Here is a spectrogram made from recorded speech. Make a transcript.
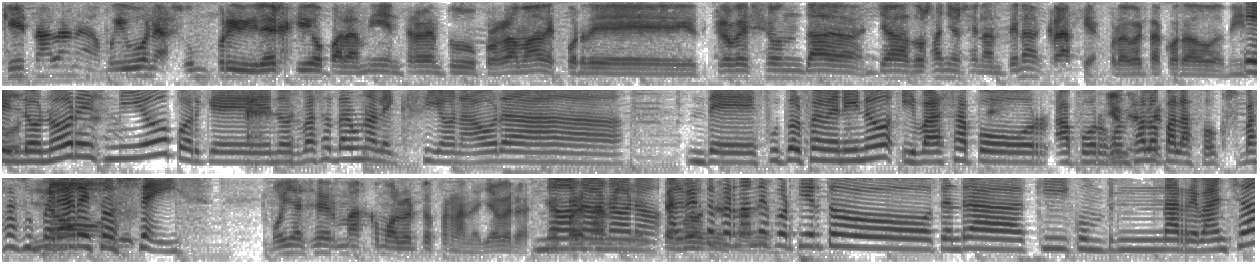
¿Qué tal, Ana? Muy buenas. Un privilegio para mí entrar en tu programa después de, creo que son ya dos años en antena. Gracias por haberte acordado de mí. El honor es mío porque nos vas a dar una lección ahora de fútbol femenino y vas a por, a por Gonzalo Palafox. Vas a superar esos seis. Voy a ser más como Alberto Fernández, ya verás. No, no, no, no. Alberto Fernández, por cierto, tendrá aquí una revancha.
